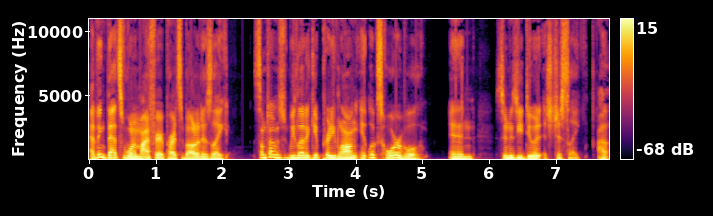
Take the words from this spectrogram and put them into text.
I think that's one of my favorite parts about it is like sometimes we let it get pretty long. It looks horrible, and as soon as you do it, it's just like I,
